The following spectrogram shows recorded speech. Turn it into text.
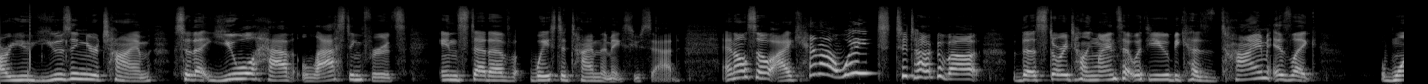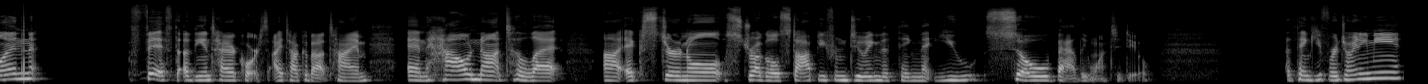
are you using your time so that you will have lasting fruits instead of wasted time that makes you sad? And also, I cannot wait to talk about the storytelling mindset with you because time is like one fifth of the entire course. I talk about time and how not to let uh, external struggle stop you from doing the thing that you so badly want to do. Thank you for joining me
